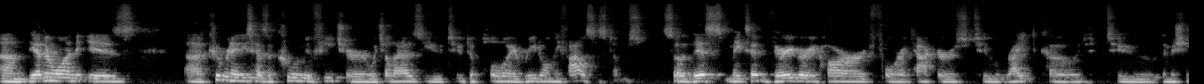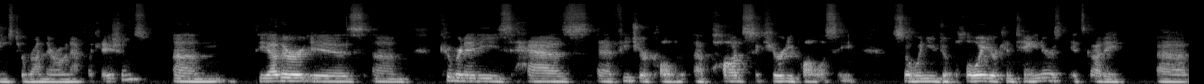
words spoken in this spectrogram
Um, the other one is uh, Kubernetes has a cool new feature which allows you to deploy read-only file systems. So this makes it very, very hard for attackers to write code to the machines to run their own applications. Um, the other is um, Kubernetes has a feature called a pod security policy. So when you deploy your containers, it's got a uh,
